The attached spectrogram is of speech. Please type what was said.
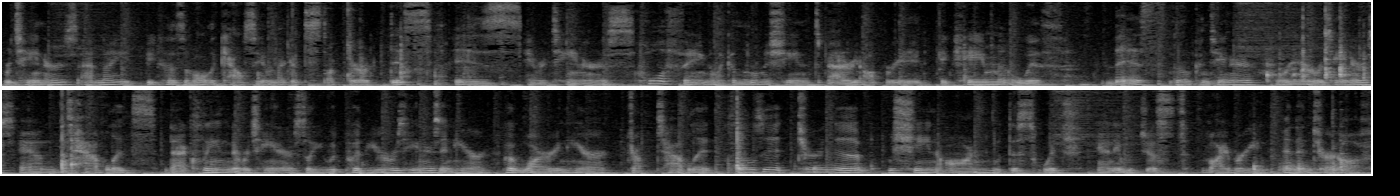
retainers at night because of all the calcium that gets stuck there. This is a retainers cool thing, like a little machine. It's battery operated. It came with this little container for your retainers and tablets that clean the retainers. So you would put your retainers in here, put water in here, drop the tablet, close it, turn the machine on with the switch and it would just vibrate and then turn off.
